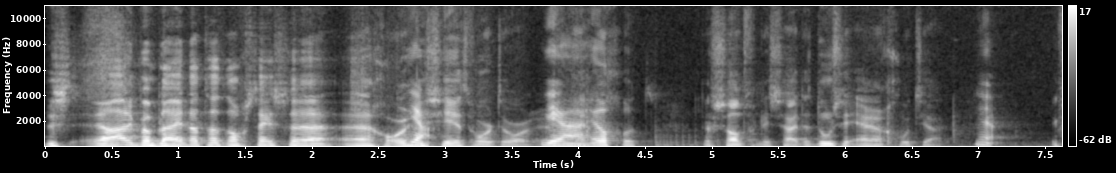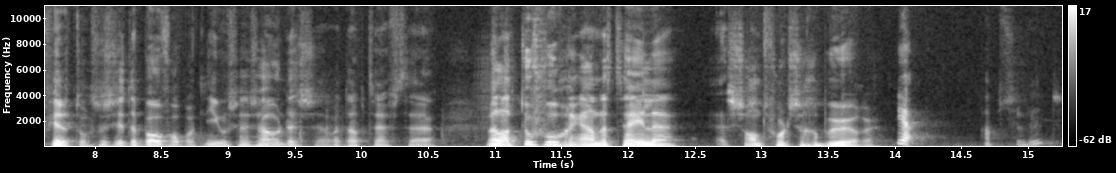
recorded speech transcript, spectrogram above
dus ja, ik ben blij dat dat nog steeds eh, georganiseerd wordt door... Ja, heel goed. Door Zandvoort Inside. Dat doen ze erg goed, ja. Ja. Ik vind het toch, ze zitten bovenop het nieuws en zo. Dus eh, wat dat betreft eh, wel een toevoeging aan het hele eh, Zandvoortse gebeuren. Ja, absoluut.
